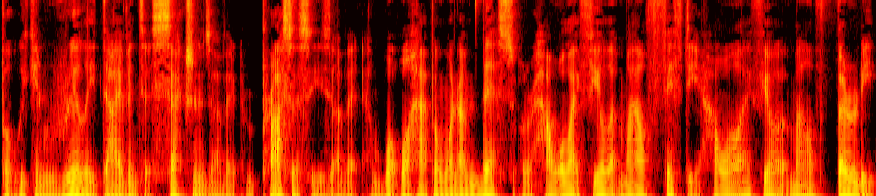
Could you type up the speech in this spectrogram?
but we can really dive into sections of it and processes of it and what will happen when I'm this or how will I feel at mile 50 how will I feel at mile 30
